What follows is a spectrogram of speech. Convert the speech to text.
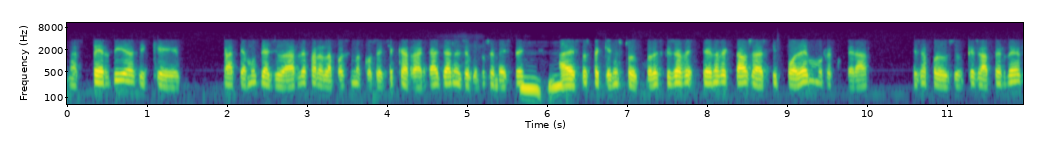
las pérdidas y que tratemos de ayudarle para la próxima cosecha que arranca ya en el segundo semestre a estos pequeños productores que se, ven afectados, a ver si podemos recuperar esa producción que se va a perder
